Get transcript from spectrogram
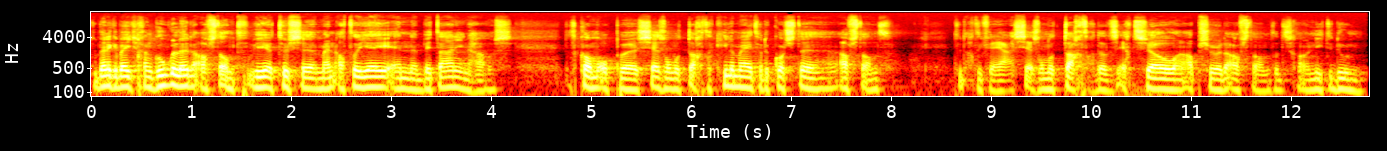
toen ben ik een beetje gaan googlen, de afstand weer tussen mijn atelier en uh, Betanienhuis. Dat kwam op uh, 680 kilometer, de kortste afstand. Toen dacht ik van ja, 680, dat is echt zo'n absurde afstand. Dat is gewoon niet te doen.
